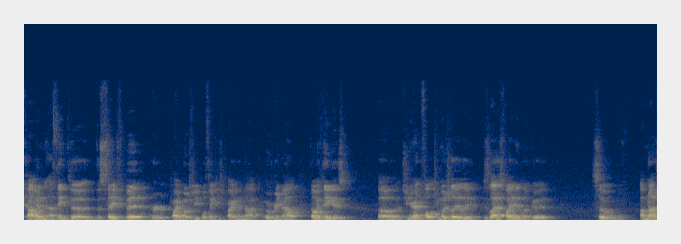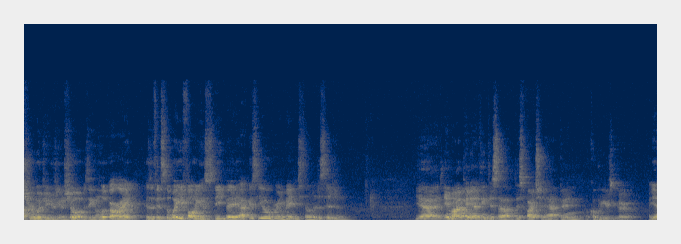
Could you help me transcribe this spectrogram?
Common, I think the the safe bet, or probably most people think he's probably gonna knock Overeem out. The only thing is, uh, Junior hadn't fought too much lately. His last fight didn't look good, so I'm not sure what Junior's gonna show up. Is he gonna look all right? Because if it's the way he fought against Stipe, I could see Overeem maybe still in a decision. Yeah, in my opinion, I think this uh, this fight should happen a couple years ago. Yeah,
